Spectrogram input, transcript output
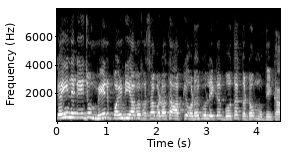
कहीं ना कहीं जो मेन पॉइंट यहाँ पे फंसा पड़ा था आपके ऑर्डर को लेकर, वो था कट ऑफ़ मुद्दे का।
